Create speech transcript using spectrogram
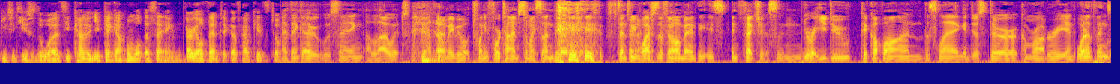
muted use of the words, you kind of you pick up on what they're saying. Very authentic. That's how kids talk. I think I was saying allow it. I don't know, maybe about 24 times to my son since we watched the film, and it's infectious. And you're right, you do pick up on the slang and just their camaraderie. And one of the things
